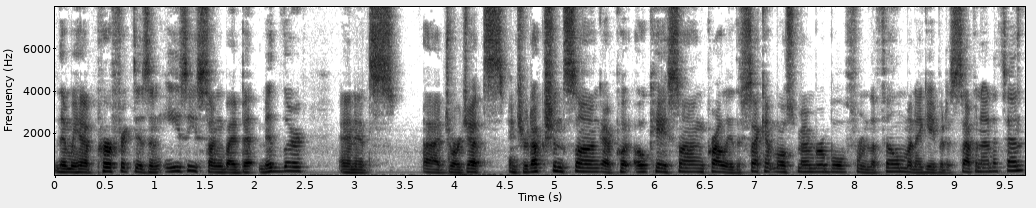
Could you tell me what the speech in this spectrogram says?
Then we have "Perfect Isn't Easy" sung by Bette Midler, and it's uh, Georgette's introduction song. I put "Okay" Song," probably the second most memorable from the film, and I gave it a seven out of ten.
